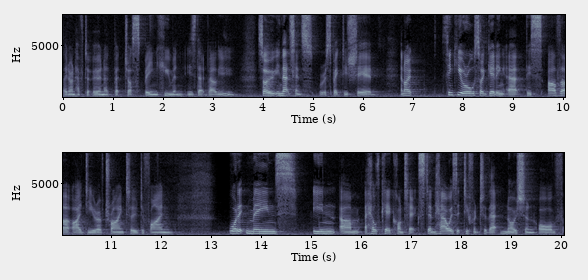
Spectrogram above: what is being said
They don't have to earn it, but just being human is that value. So, in that sense, respect is shared. And I think you're also getting at this other idea of trying to define what it means in um, a healthcare context and how is it different to that notion of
